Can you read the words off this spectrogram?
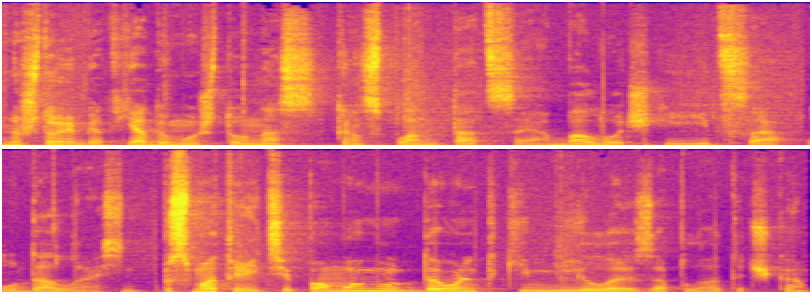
Ну что, ребят, я думаю, что у нас трансплантация оболочки яйца удалась. Посмотрите, по-моему, довольно-таки милая заплаточка.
